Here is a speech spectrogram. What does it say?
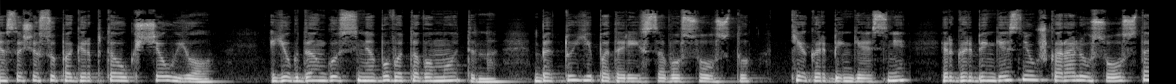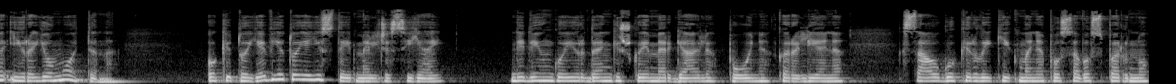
nes aš esu pagerbta aukščiau jo. Juk dangus nebuvo tavo motina, bet tu jį padarėjai savo sostų. Kiek garbingesnė ir garbingesnė už karaliaus sostą yra jo motina. O kitoje vietoje jis taip meldžiasi jai didingoji ir dangiškoji mergelė, ponė, karalienė, saugok ir laikyk mane po savo sparnu,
